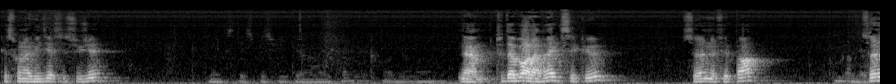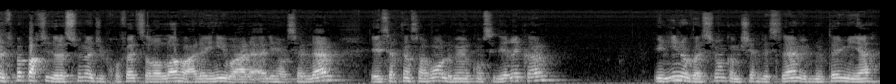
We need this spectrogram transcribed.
Qu'est-ce qu'on avait dit à ce sujet non, Tout d'abord, la règle, c'est que cela ne fait pas cela ne fait pas partie de la sunna du prophète sallallahu alayhi wa, alayhi wa sallam, et certains savants le même considéré comme une innovation comme Cheikh l'Islam Ibn Taymiyyah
